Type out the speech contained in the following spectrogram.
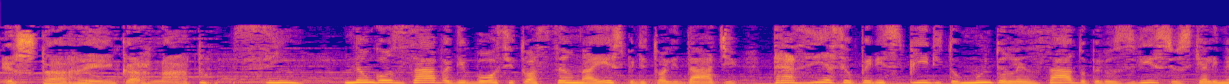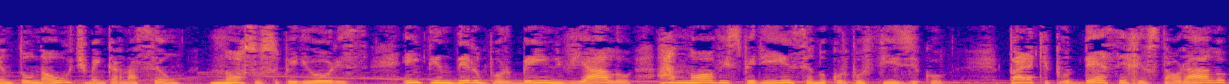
Está reencarnado? Sim. Não gozava de boa situação na espiritualidade, trazia seu perispírito muito lesado pelos vícios que alimentou na última encarnação. Nossos superiores entenderam por bem enviá-lo à nova experiência no corpo físico, para que pudesse restaurá-lo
